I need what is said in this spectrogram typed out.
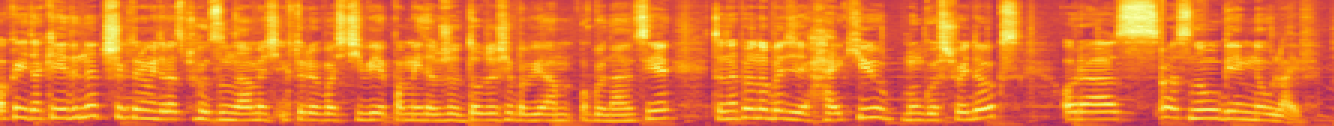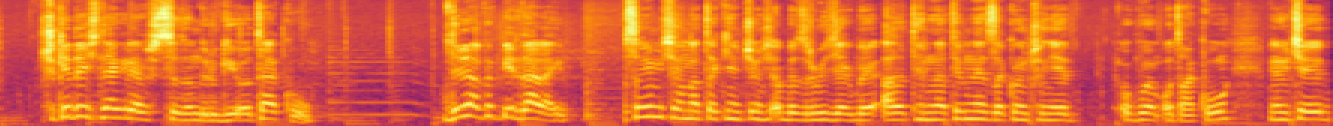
Okej, takie jedyne trzy, które mi teraz przychodzą na myśl i które właściwie pamiętam, że dobrze się bawiłam oglądając je, to na pewno będzie Haikyuu, Bungo Stray Dogs oraz, oraz No Game No Life. Czy kiedyś nagrasz sezon drugi Otaku? Dyla, wypierdalaj! Zastanawiam się na takim czymś, aby zrobić jakby alternatywne zakończenie ogółem Otaku. Mianowicie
